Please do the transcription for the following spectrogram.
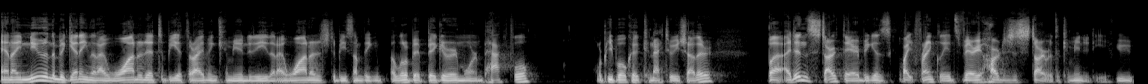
And I knew in the beginning that I wanted it to be a thriving community, that I wanted it to be something a little bit bigger and more impactful. where people could connect to each other. But I didn't start there because, quite frankly, it's very hard to just start with the community. If you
